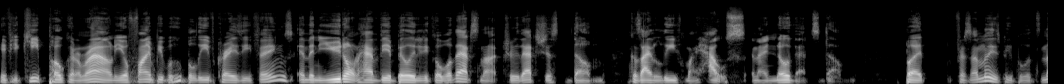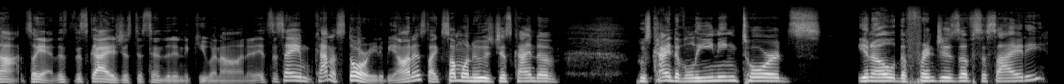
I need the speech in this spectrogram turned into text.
if you keep poking around, you'll find people who believe crazy things, and then you don't have the ability to go, well, that's not true. That's just dumb because I leave my house and I know that's dumb. But for some of these people, it's not. So yeah, this this guy is just descended into QAnon, and it's the same kind of story, to be honest. Like someone who's just kind of who's kind of leaning towards you know the fringes of society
